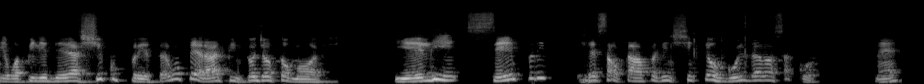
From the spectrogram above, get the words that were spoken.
o apelido dele era Chico Preto, é um operário, pintor de automóveis. E ele sempre ressaltava para a gente tinha que ter orgulho da nossa cor. Né?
